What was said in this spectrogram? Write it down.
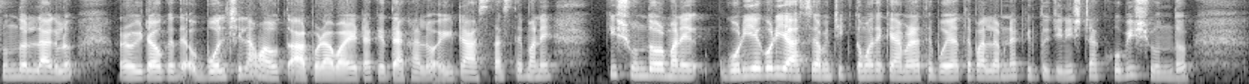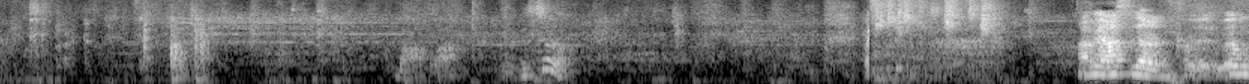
সুন্দর লাগল। আর ওইটা ওকে বলছিলাম আর তারপর আবার এটাকে দেখাল। এইটা আস্তে আস্তে মানে কি সুন্দর মানে গড়িয়ে গড়িয়ে আসছে। আমি ঠিক তোমাদের ক্যামেরাতে বোঝাতে পারলাম না কিন্তু জিনিসটা খুবই সুন্দর। আমি বাবু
